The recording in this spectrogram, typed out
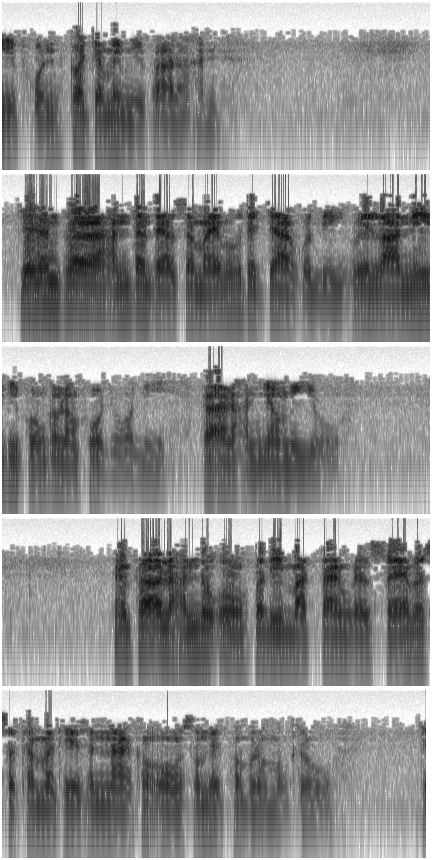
มีผลก็จะไม่มีพระอรหันต์ดังนั้นพระอรหันต์ตั้งแต่สมัยพระพุทธเจ้าก็ดี เวลานี้ที่ผมกำลังพูดอยู่ก็ดี พระอรหันต์ยังมีอยู่แต่พระอรหันต์ทุกองค์ปฏิบัติตามกระแสพระสัทธรรมเทศนาขององค์สมเด็จพระบรมครูจ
